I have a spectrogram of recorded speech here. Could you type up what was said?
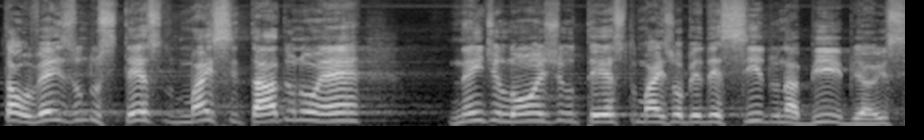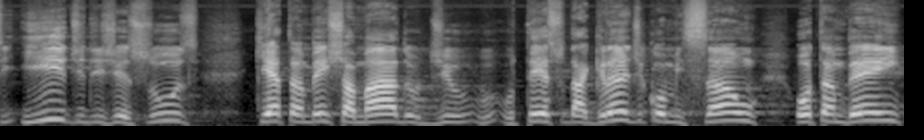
talvez um dos textos mais citados, não é nem de longe o texto mais obedecido na Bíblia, esse ide de Jesus, que é também chamado de o, texto da grande comissão, ou também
